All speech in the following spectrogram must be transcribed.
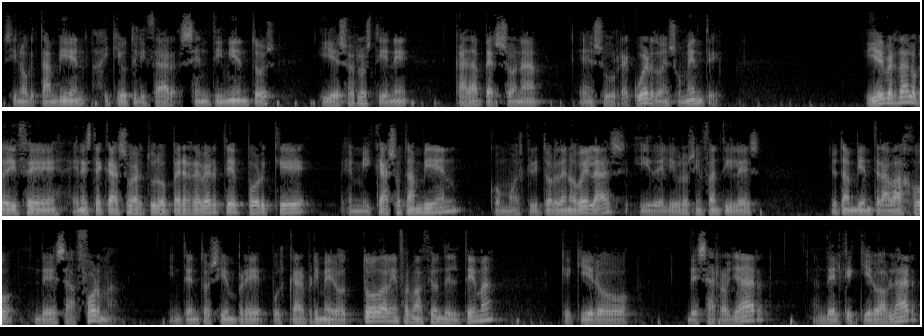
sino que también hay que utilizar sentimientos y esos los tiene cada persona en su recuerdo, en su mente. Y es verdad lo que dice en este caso Arturo Pérez Reverte, porque en mi caso también, como escritor de novelas y de libros infantiles, yo también trabajo de esa forma. Intento siempre buscar primero toda la información del tema que quiero desarrollar, del que quiero hablar,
